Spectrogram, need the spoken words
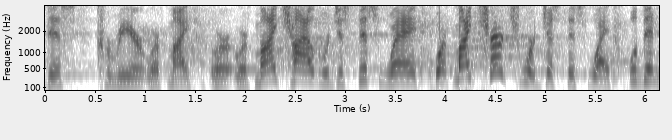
this career, or if my, or, or if my child were just this way, or if my church were just this way, well then,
